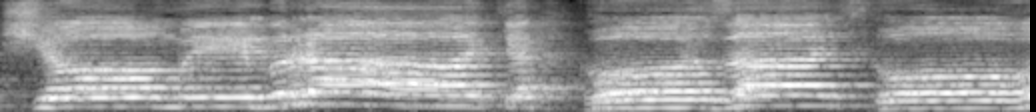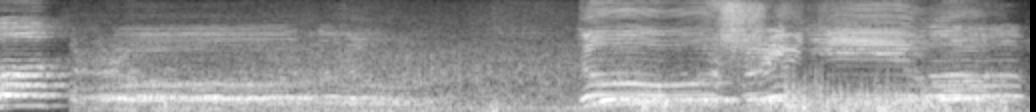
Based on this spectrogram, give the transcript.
що ми браття козацького Душу тіло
